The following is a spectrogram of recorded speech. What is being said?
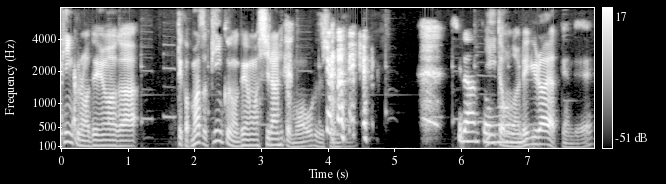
ピンクの電話が、てか、まずピンクの電話知らん人もおるでしょうね。知らんと思う。いいと思うのレギュラーやってんで。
